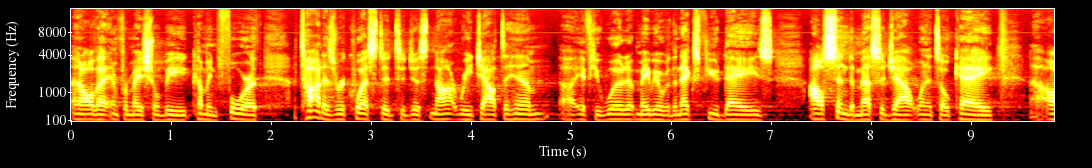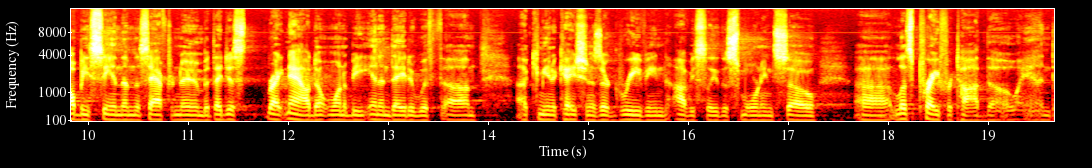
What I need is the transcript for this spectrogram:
and all that information will be coming forth. Todd has requested to just not reach out to him, uh, if you would, maybe over the next few days. I'll send a message out when it's okay. Uh, I'll be seeing them this afternoon, but they just right now don't want to be inundated with um, uh, communication as they're grieving, obviously, this morning. So uh, let's pray for Todd, though, and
